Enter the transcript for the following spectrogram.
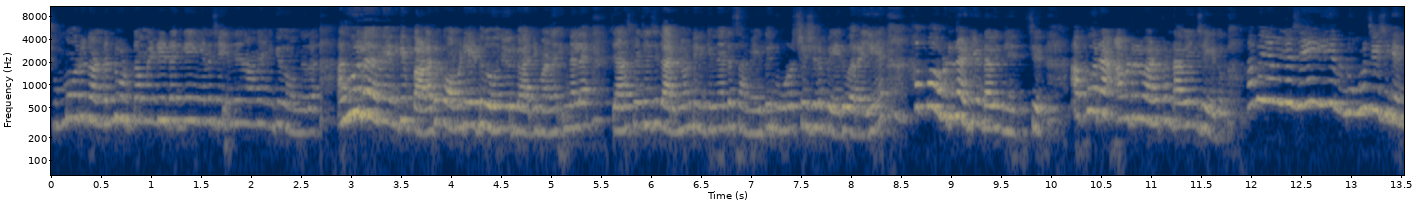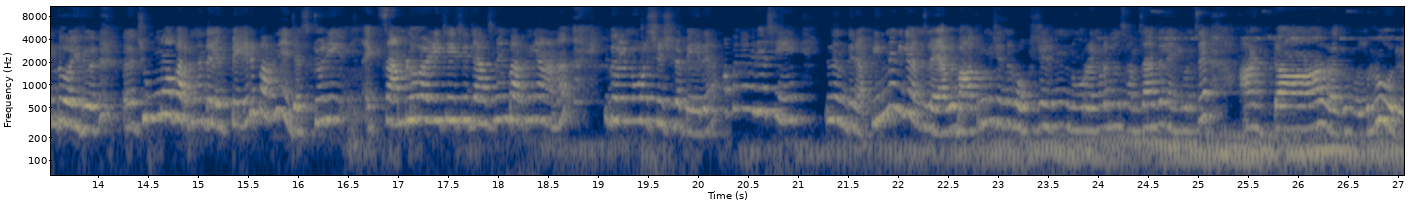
ചുമ്മാ ഒരു കണ്ടന്റ് കൊടുക്കാൻ വേണ്ടിയിട്ടൊക്കെ ഇങ്ങനെ ചെയ്യുന്നതെന്നാണ് എനിക്ക് തോന്നുന്നത് അതുപോലെ തന്നെ എനിക്ക് വളരെ കോമഡി ആയിട്ട് തോന്നിയ ഒരു കാര്യമാണ്. ഇന്നലെ ജാസ്മിൻ ചേച്ചി കരഞ്ഞുകൊണ്ടിരിക്കുന്നതിന്റെ സമയത്ത് നൂറ ചേച്ചിയുടെ പേര് പറയുകയും അപ്പോൾ അവിടെ ഒരു അടി ഉണ്ടാവുകയും ചേച്ചി അപ്പോൾ അവിടെ ഒരു വഴക്കുണ്ടാവുകയും ചെയ്തു. അപ്പോൾ ഞാൻ വിചാരിച്ചു "ഏയ്, ഈ നൂറ് ചേച്ചിക്ക് എന്തോ ഇത്? ചുമ്മാ പറഞ്ഞതല്ലേ? പേര് പറഞ്ഞു ജസ്റ്റ് ഒരു എക്സാമ്പിൾ വഴി ചേച്ചി ജാസ്മിൻ പറഞ്ഞാണ് ഇതൊരു നൂറ് ശേഷിയുടെ പേര്. അപ്പോൾ ഞാൻ വിചാരിച്ചേ "ഏയ്, ഇത് എന്തിനാ പിന്നെ എനിക്ക് മനസ്സിലായി. അവർ ബാത്റൂമിൽ ചെന്ന് റോക്കി ചേച്ചി നൂറേയും കൂടെ സംസാരത്തിൽ എനിക്ക് മനസ്സിലായി. അടാർ അത് വെറും ഒരു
